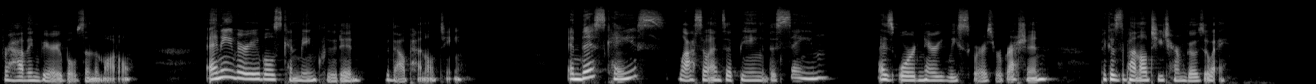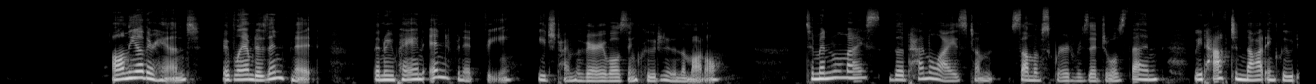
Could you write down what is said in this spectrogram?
for having variables in the model. Any variables can be included without penalty. In this case, lasso ends up being the same as ordinary least squares regression because the penalty term goes away. On the other hand, if lambda is infinite, then we pay an infinite fee each time a variable is included in the model. To minimize the penalized sum of squared residuals, then we'd have to not include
